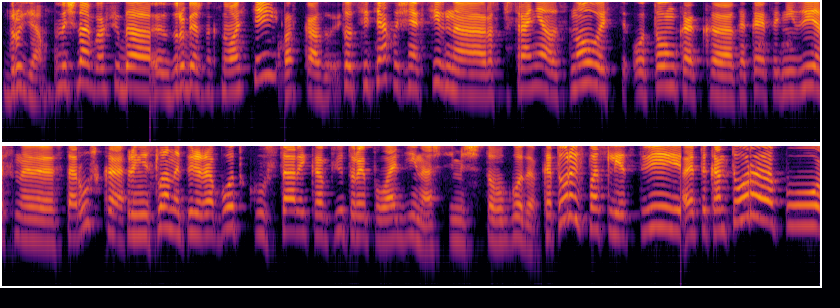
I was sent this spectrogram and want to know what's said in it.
друзьям. Начинаем, как всегда, с зарубежных новостей. Рассказывай. В соцсетях очень активно распространялась новость о том, как э, какая-то неизвестная старушка принесла на переработку старый компьютер Apple 1 аж 76 года, который впоследствии эта контора по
